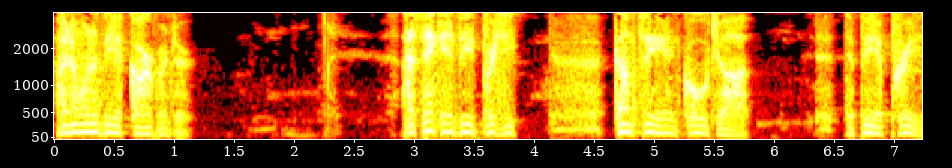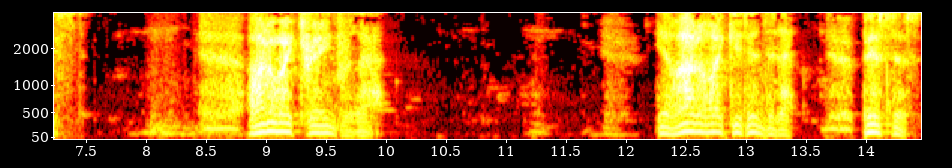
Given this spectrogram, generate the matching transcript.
I don't want to be a carpenter. I think it'd be a pretty comfy and cool job to be a priest. How do I train for that? You know, how do I get into that business?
